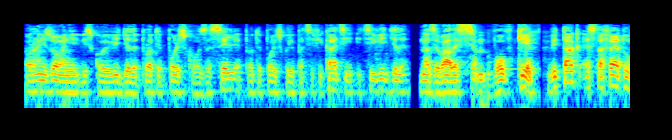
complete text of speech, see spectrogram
організовані військові відділи проти польського засилля, проти польської пацифікації, і ці відділи називалися Вовки. Відтак естафету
